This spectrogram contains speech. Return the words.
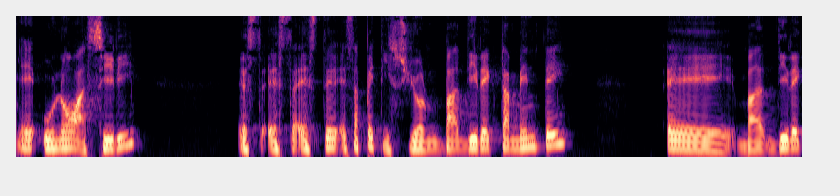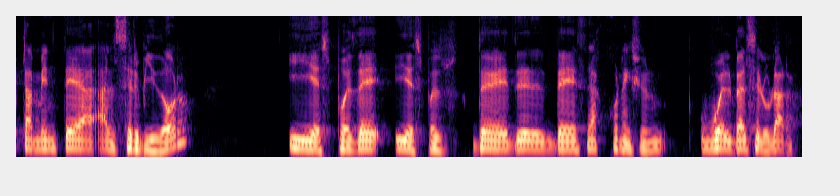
eh, uno a Siri, este, esta, este, esta petición va directamente, eh, va directamente al servidor y después, de, y después de, de, esa conexión vuelve al celular.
